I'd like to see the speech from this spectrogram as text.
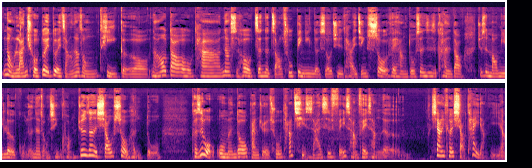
那种篮球队队长那种体格哦，然后到他那时候真的找出病因的时候，其实他已经瘦了非常多，甚至是看得到就是猫咪肋骨的那种情况，就是真的消瘦很多。可是我我们都感觉出他其实还是非常非常的像一颗小太阳一样，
